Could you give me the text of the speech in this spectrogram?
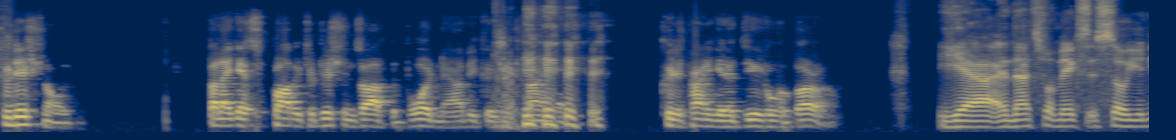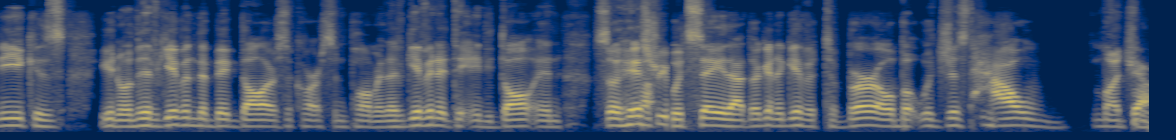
Traditionally, but I guess probably tradition's off the board now because you're trying to because you're trying to get a deal with Burrow. Yeah, and that's what makes it so unique is, you know, they've given the big dollars to Carson Palmer. They've given it to Andy Dalton. So history yeah. would say that they're going to give it to Burrow, but with just how much yeah.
